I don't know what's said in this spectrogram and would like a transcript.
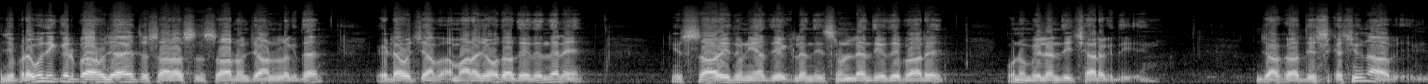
ਜੇ ਪ੍ਰਭੂ ਦੀ ਕਿਰਪਾ ਹੋ ਜਾਏ ਤਾਂ ਸਾਰਾ ਸੰਸਾਰ ਨੂੰ ਜਾਣ ਲੱਗਦਾ ਹੈ। ਐਡਾ ਉੱਚਾ ਹਮਾਰਾ ਯੋਧਾ ਦੇ ਦਿੰਦੇ ਨੇ ਕਿ ਸਾਰੀ ਦੁਨੀਆ ਦੇਖ ਲੈਂਦੀ, ਸੁਣ ਲੈਂਦੀ, ਉਹਦੇ ਬਾਰੇ ਉਹਨੂੰ ਮਿਲਣ ਦੀ ਇੱਛਾ ਰੱਖਦੀ ਹੈ। ਜਾ ਕਾ ਦਿਸ ਕਛੂ ਨਾ ਆਵੇ।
